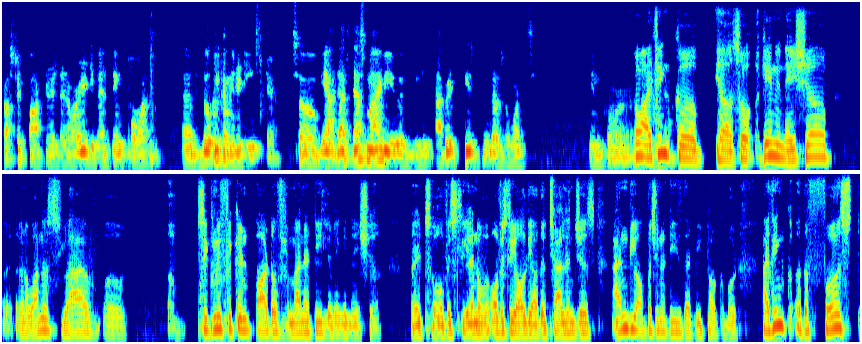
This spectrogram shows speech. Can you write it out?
trusted partners that are already developing for uh, local communities there. So yeah, that's that's my view, and we'll happy please do those what's in for. No, I think uh, yeah. So again, in Asia, uh, you know, one is you have uh, a significant part of humanity living in Asia, right? So obviously, and obviously all the other challenges and the opportunities that we talk about. I think uh, the first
